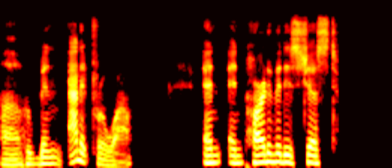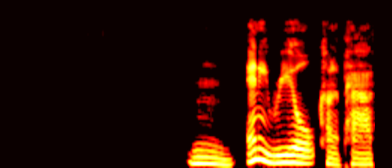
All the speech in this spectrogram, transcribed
uh, who've been at it for a while. And and part of it is just mm, any real kind of path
